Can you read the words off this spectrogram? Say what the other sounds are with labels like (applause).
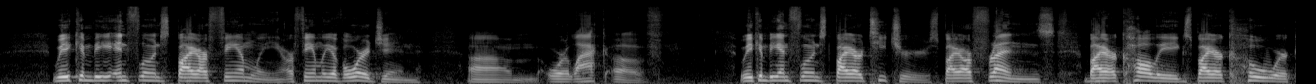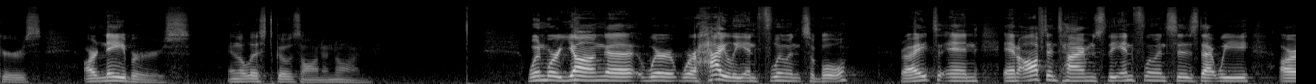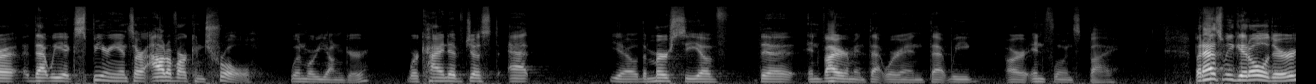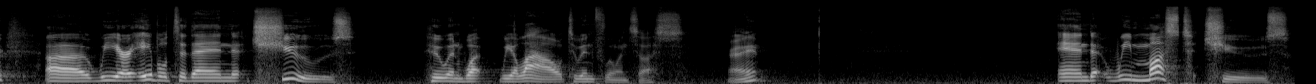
We can be influenced by our family, our family of origin, um, or lack of. We can be influenced by our teachers, by our friends, by our colleagues, by our coworkers, our neighbors, and the list goes on and on. When we're young, uh, we're, we're highly influenceable right? And, and oftentimes the influences that we, are, that we experience are out of our control when we're younger. We're kind of just at you know, the mercy of the environment that we're in that we are influenced by. But as we get older, uh, we are able to then choose who and what we allow to influence us, right? And we must choose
